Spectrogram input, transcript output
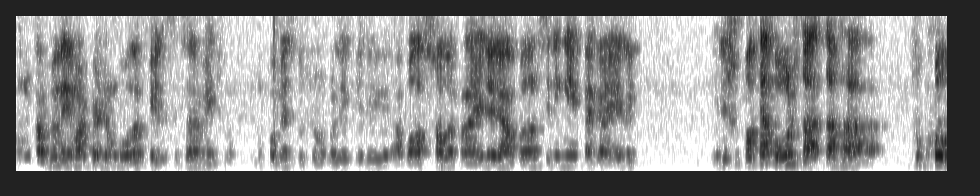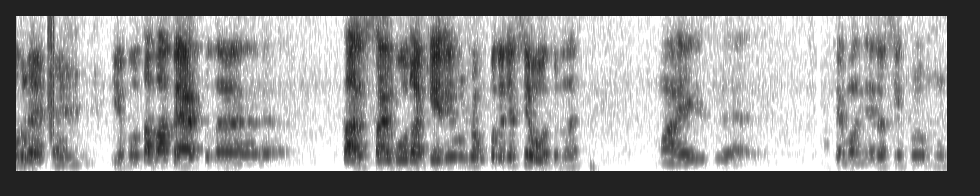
Eu nunca vi o Neymar perder um gol daquele, sinceramente. No começo do jogo ali, que ele, a bola sobra para ele, ele avança e ninguém pega ele. Ele chupou até longe da, da, do gol, né? E o gol tava aberto, né? Claro, se sai o gol daquele, o jogo poderia ser outro, né? Mas. É qualquer maneira, assim, foi um,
